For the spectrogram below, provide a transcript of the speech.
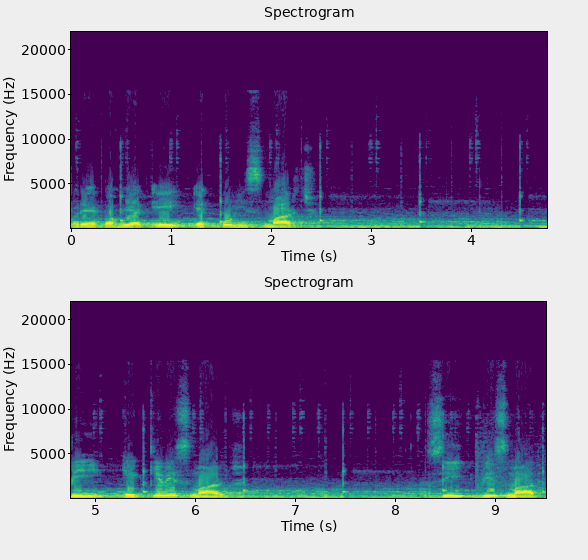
पर्याय पाहूयात. ए एकोणीस मार्च. बी एकवीस मार्च. सी वीस मार्च.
